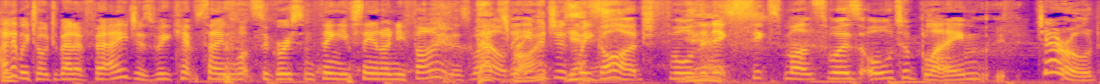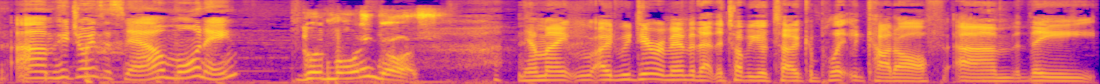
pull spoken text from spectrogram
I think we talked about it for ages. We kept saying, "What's the gruesome thing you've seen on your phone?" As well. That's the right. images we Yes. got for the Yes. next six months was all to blame. Gerald, um, who joins us now. Morning. Good morning, guys. Now, mate, we we do remember that the top of your toe completely cut off. Um, the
